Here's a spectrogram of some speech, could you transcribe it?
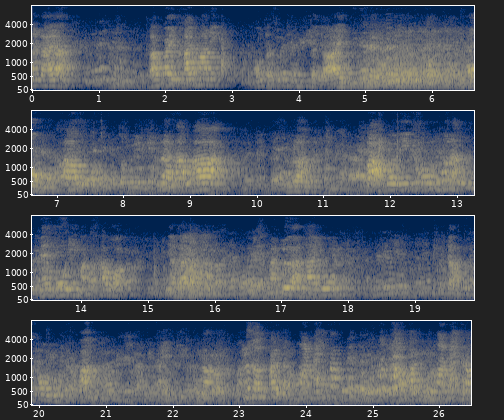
ยังไงอะ ถ้าไฟใครมานี่เขาจะซื้อทีวีใหญ่ๆห้องเข้าเสื้อผ้าผ้าเสื้อผ้าตัวนี้เขาหมดอะแมงมุมนี่มันเข้าอะยังไงมันเลือดอายุจะเข้าอยู่ในพระใจกินนาเลยเลือดใครจะมาไหนครับมาไหนครับ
